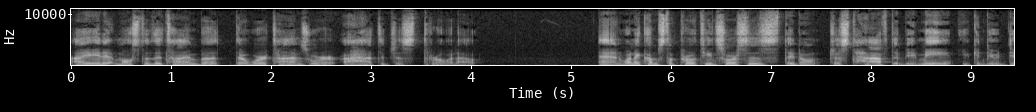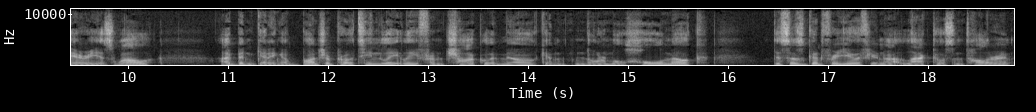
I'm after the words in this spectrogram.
I ate it most of the time, but there were times where I had to just throw it out. And when it comes to protein sources, they don't just have to be meat, you can do dairy as well. I've been getting a bunch of protein lately from chocolate milk and normal whole milk. This is good for you if you're not lactose intolerant.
